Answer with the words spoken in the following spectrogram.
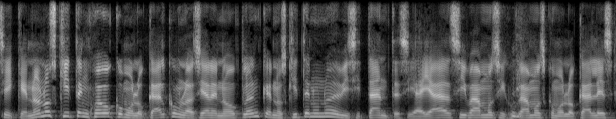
Sí, que no nos quiten juego como local como lo hacían en Oakland, que nos quiten uno de visitantes y allá sí vamos y jugamos como locales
